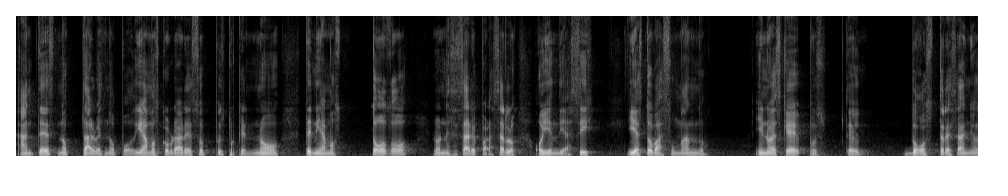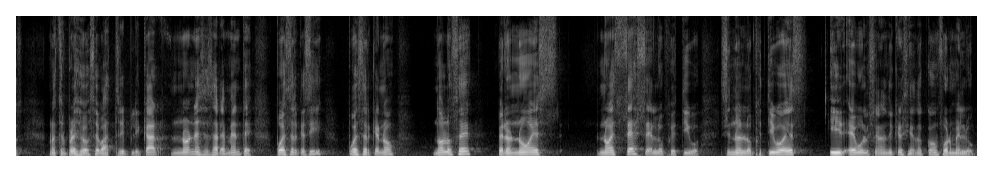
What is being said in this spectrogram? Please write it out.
antes no, tal vez no podíamos cobrar eso, pues porque no teníamos todo lo necesario para hacerlo. Hoy en día sí. Y esto va sumando. Y no es que, pues, de dos, tres años nuestro precio se va a triplicar. No necesariamente. Puede ser que sí, puede ser que no. No lo sé, pero no es, no es ese el objetivo. Sino el objetivo es ir evolucionando y creciendo conforme lo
